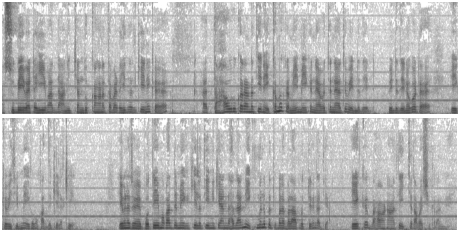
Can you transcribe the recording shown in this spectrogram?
අසුබේ වැටහීමක්ද අනිච්චන් දුක්ඛං අනත්ත වැටහීමද කියන එක තහවුරු කරන්න තියෙන එකම ක්‍රමය මේක නැවත නැවත වෙන්න දෙන්න. වෙන්න දෙනකොට ඒක විසින් මේක මොකද්ද කියලා කියනවා. එහෙම නැත්නම් මේ පොතේ මොකද්ද මේක කියලා තියෙන කියන්න හදන්නේ ඉක්මන ප්‍රතිඵල බලාපොරොත්තු වෙන ගතිය. ඒක භාවනාවට ඉච්ඡර අවශ්‍ය කරන්නේ.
